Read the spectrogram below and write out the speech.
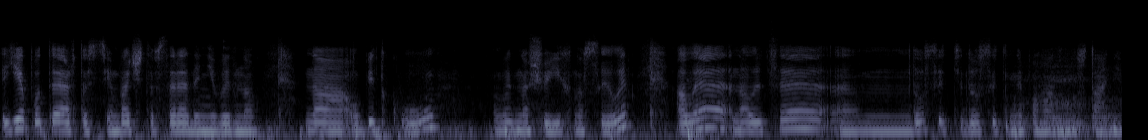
Є потертості, бачите, всередині видно на обідку. Видно, що їх носили, але на лице ем, досить досить непоганому стані.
